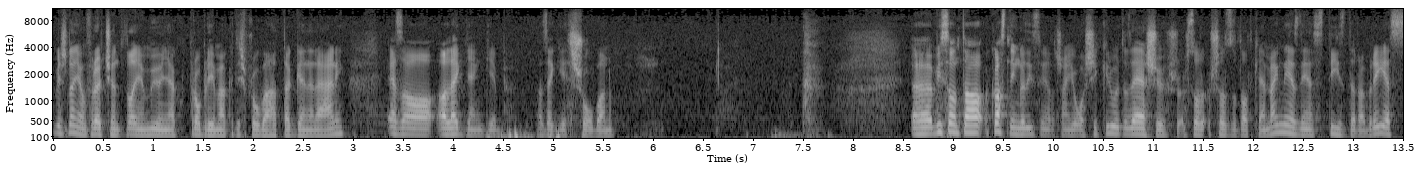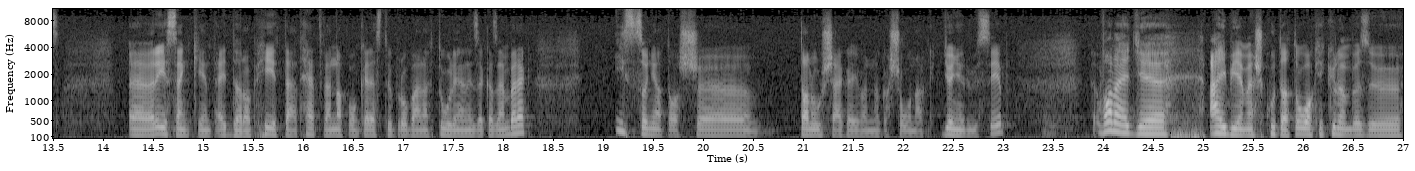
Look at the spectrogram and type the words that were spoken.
és nagyon fröccsönt, nagyon műanyag problémákat is próbálhattak generálni. Ez a, a leggyengébb az egész showban. Ö, viszont a casting az iszonyatosan jól sikerült, az első sorozatot kell megnézni, ez 10 darab rész, ö, részenként egy darab hét, tehát 70 napon keresztül próbálnak túlélni ezek az emberek. Iszonyatos tanulságai vannak a sónak. Gyönyörű szép. Van egy IBM-es kutató, aki különböző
